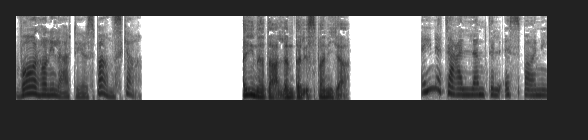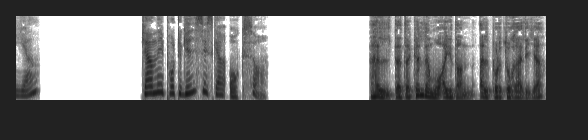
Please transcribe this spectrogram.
Var har ni lärt er spanska? أين تعلمت الإسبانية؟ أين تعلمت الإسبانية؟ Kan ni portugisiska också? هل تتكلم أيضا البرتغالية؟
